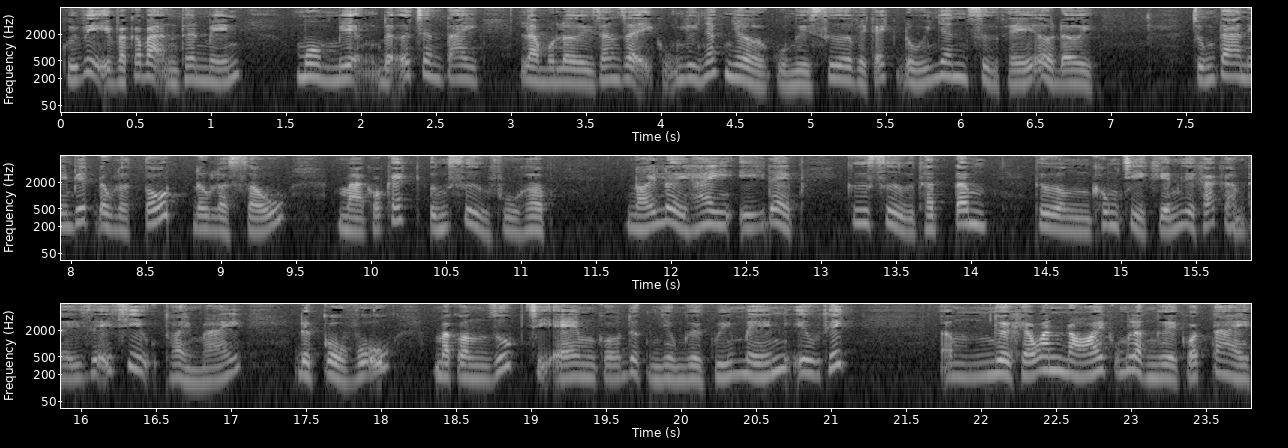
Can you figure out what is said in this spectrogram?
quý vị và các bạn thân mến mồm miệng đỡ chân tay là một lời gian dạy cũng như nhắc nhở của người xưa về cách đối nhân xử thế ở đời. Chúng ta nên biết đâu là tốt, đâu là xấu mà có cách ứng xử phù hợp. Nói lời hay, ý đẹp, cư xử thật tâm thường không chỉ khiến người khác cảm thấy dễ chịu, thoải mái, được cổ vũ mà còn giúp chị em có được nhiều người quý mến, yêu thích. Um, người khéo ăn nói cũng là người có tài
